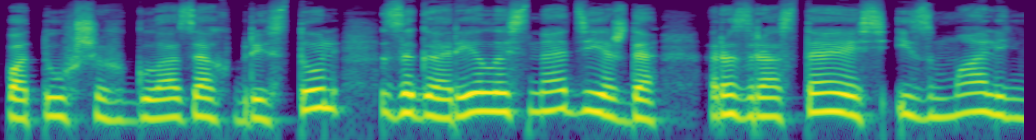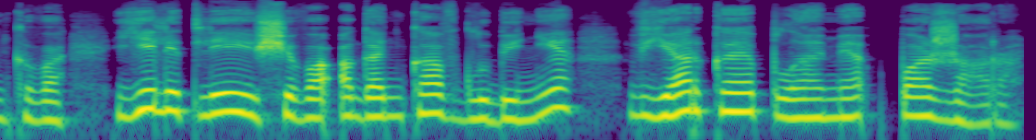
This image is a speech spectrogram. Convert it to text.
потухших глазах Бристоль загорелась надежда, разрастаясь из маленького, еле тлеющего огонька в глубине в яркое пламя пожара.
